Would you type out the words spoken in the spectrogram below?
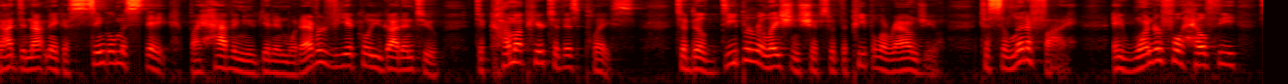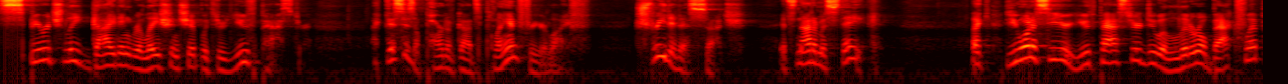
God did not make a single mistake by having you get in whatever vehicle you got into to come up here to this place, to build deeper relationships with the people around you, to solidify a wonderful, healthy, spiritually guiding relationship with your youth pastor. Like, this is a part of God's plan for your life. Treat it as such. It's not a mistake. Like, do you want to see your youth pastor do a literal backflip?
